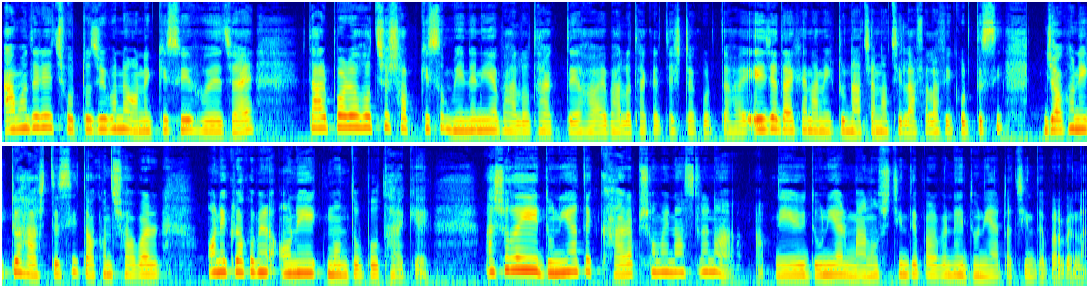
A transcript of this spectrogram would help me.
আমাদের এই ছোট্ট জীবনে অনেক কিছুই হয়ে যায়। তারপরে হচ্ছে সব কিছু মেনে নিয়ে ভালো থাকতে হয়, ভালো থাকার চেষ্টা করতে হয়। এই যে দেখেন, আমি একটু নাচানাচি, লাফালাফি করতেছি। যখন একটু হাসতেছি, তখন সবার অনেক রকমের অনেক মন্তব্য থাকে। আসলে এই দুনিয়াতে খারাপ সময় না আসলে না, আপনি এই দুনিয়ার মানুষ চিনতে পারবেন না, এই দুনিয়াটা চিনতে পারবেন না।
